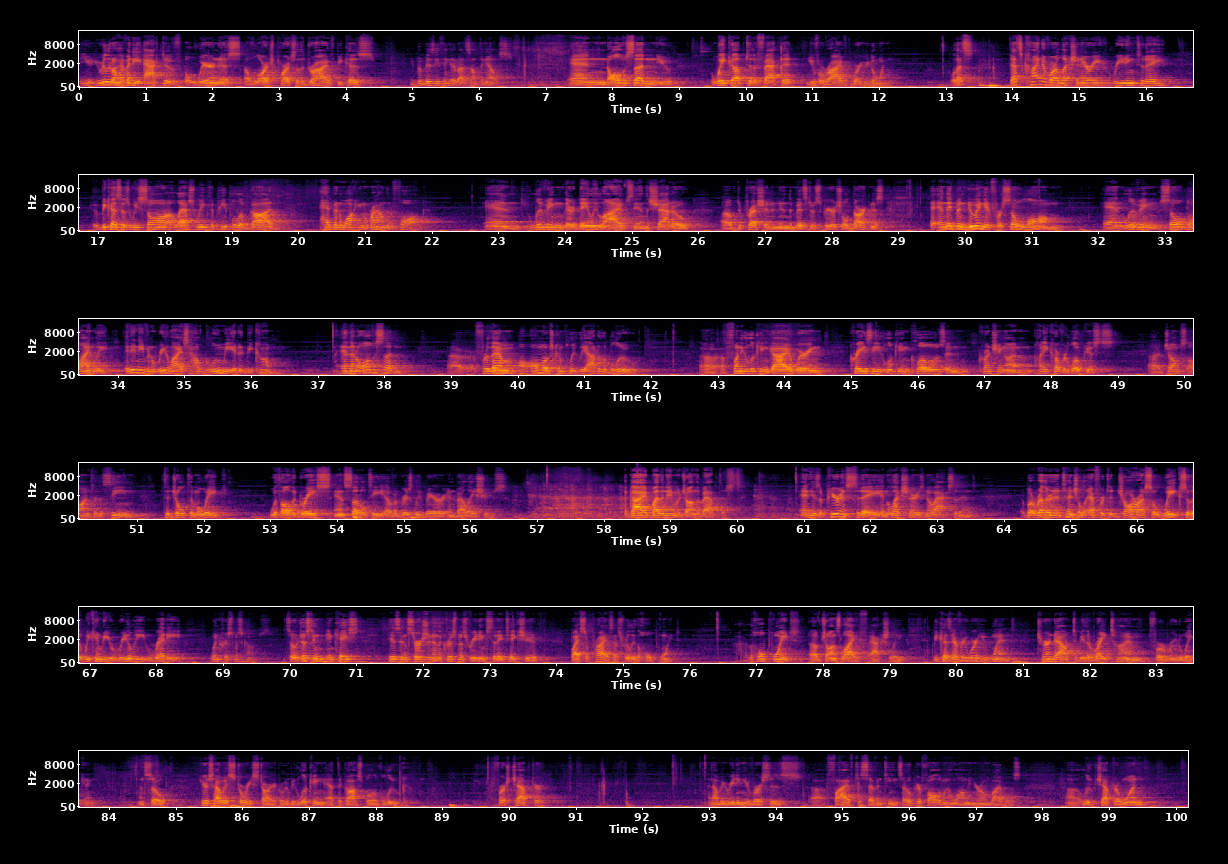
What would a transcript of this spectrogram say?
you, you really don't have any active awareness of large parts of the drive because you've been busy thinking about something else, and all of a sudden you wake up to the fact that you've arrived where you're going. Well, that's, that's kind of our lectionary reading today, because as we saw last week, the people of God had been walking around in fog and living their daily lives in the shadow of depression and in the midst of spiritual darkness. And they'd been doing it for so long and living so blindly, they didn't even realize how gloomy it had become. And then all of a sudden, uh, for them, almost completely out of the blue. Uh, a funny looking guy wearing crazy looking clothes and crunching on honey covered locusts uh, jumps onto the scene to jolt them awake with all the grace and subtlety of a grizzly bear in ballet shoes. a guy by the name of John the Baptist. And his appearance today in the lectionary is no accident, but rather an intentional effort to jar us awake so that we can be really ready when Christmas comes. So, just in, in case his insertion in the Christmas readings today takes you by surprise, that's really the whole point. the whole point of John's life, actually, because everywhere he went turned out to be the right time for a rude awakening. And so, here's how his story started. We're going to be looking at the Gospel of Luke, first chapter, and I'll be reading you verses uh, 5 to 17. So I hope you're following along in your own Bibles uh, Luke chapter 1,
